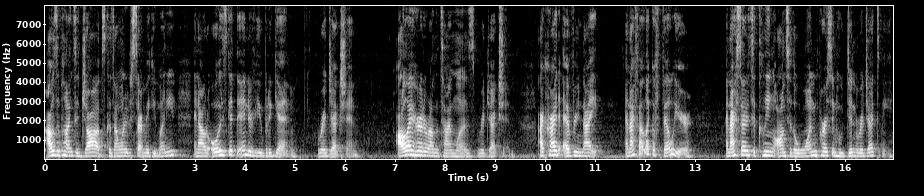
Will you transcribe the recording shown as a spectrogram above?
I was applying to jobs because I wanted to start making money, and I would always get the interview, but again, rejection. All I heard around the time was rejection. I cried every night, and I felt like a failure. And I started to cling on to the one person who didn't reject me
